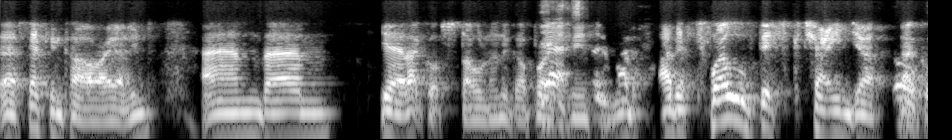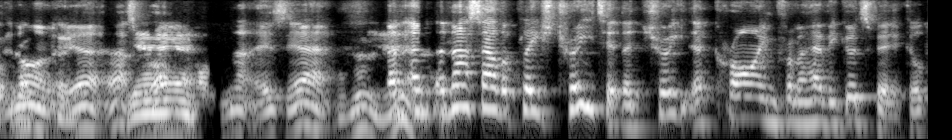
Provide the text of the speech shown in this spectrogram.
uh, second car I owned, and um, yeah, that got stolen. It got broken into. I had, a 12 disc changer. Oh, that got too. yeah, that's Yeah, right. That is, yeah. Mhm, And, yeah. and and that's how the police treat it. They treat a crime from a heavy goods vehicle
